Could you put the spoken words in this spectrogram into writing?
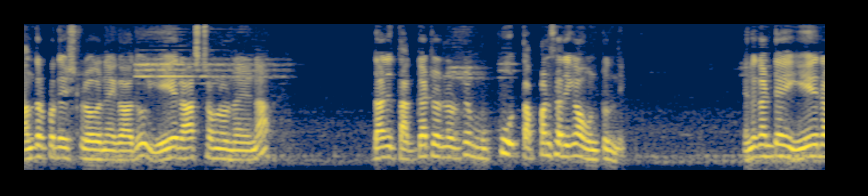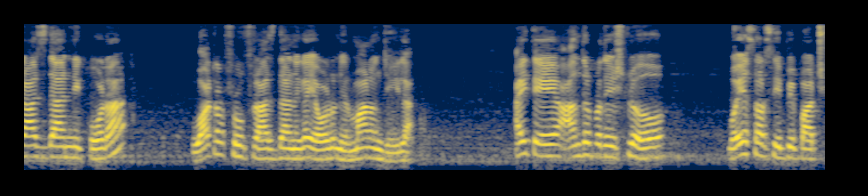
ఆంధ్రప్రదేశ్లోనే కాదు ఏ రాష్ట్రంలోనైనా దానికి తగ్గట్టున్నటువంటి ముప్పు తప్పనిసరిగా ఉంటుంది. ఎందుకంటే ఏ రాజధానిని కూడా వాటర్ ప్రూఫ్ రాజధానిగా ఎవడు నిర్మాణం చేయలే. అయితే ఆంధ్రప్రదేశ్లో వైఎస్ఆర్సీపీ పార్టీ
